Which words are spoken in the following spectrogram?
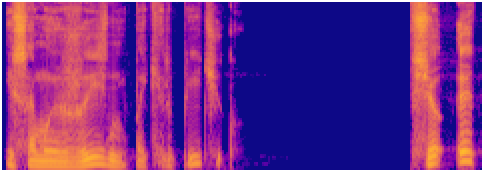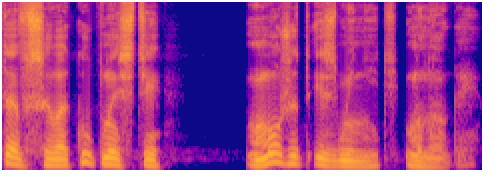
и самой жизни по кирпичику. Все это в совокупности может изменить многое.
